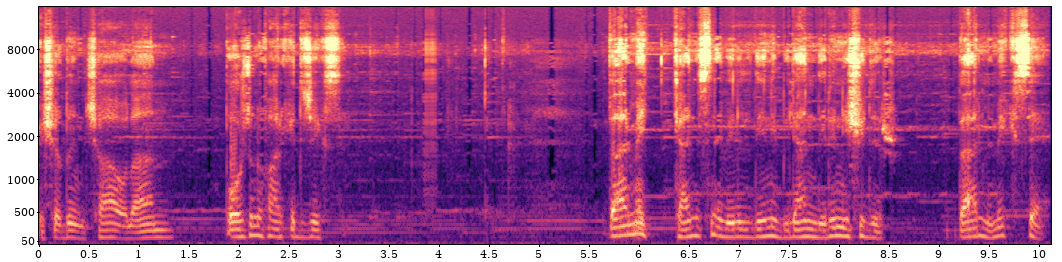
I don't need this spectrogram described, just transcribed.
yaşadığın çağ olan borcunu fark edeceksin. Vermek kendisine verildiğini bilenlerin işidir. Vermemek ise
